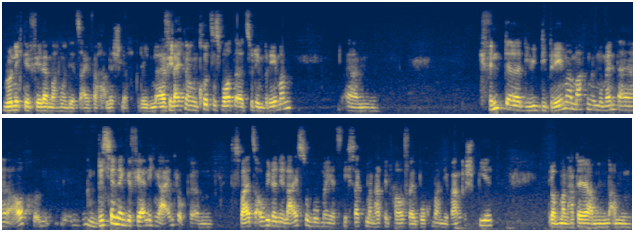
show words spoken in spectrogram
nur nicht den Fehler machen und jetzt einfach alles schlecht reden. Äh, vielleicht noch ein kurzes Wort äh, zu den Bremern. Ähm, ich finde, äh, die, die Bremer machen im Moment äh, auch ein bisschen den gefährlichen Eindruck. Ähm, das war jetzt auch wieder eine Leistung, wo man jetzt nicht sagt, man hat den VfL Bochum an die Wand gespielt. Ich glaube, man hatte am, am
